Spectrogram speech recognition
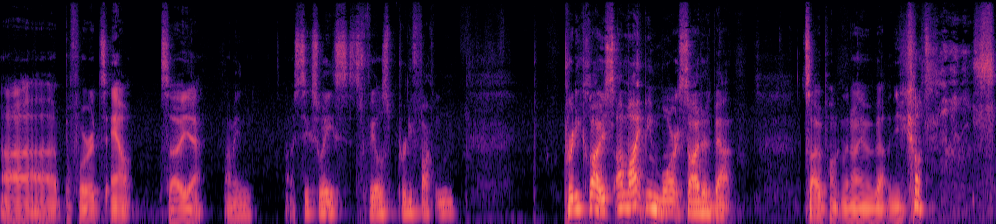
uh, before it's out. So yeah, I mean, six weeks feels pretty fucking pretty close. I might be more excited about Cyberpunk than I am about the new consoles.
